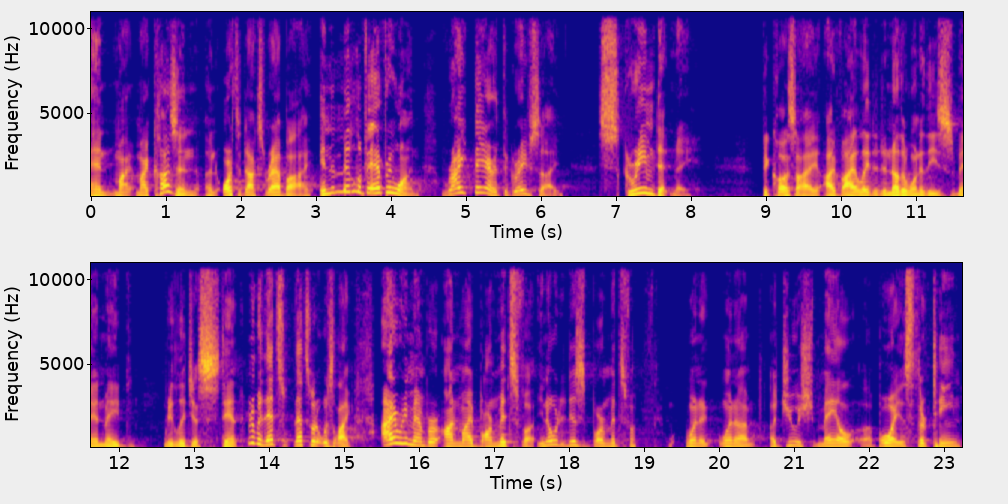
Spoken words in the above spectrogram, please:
And my, my cousin, an Orthodox rabbi, in the middle of everyone, right there at the graveside, screamed at me because I, I violated another one of these man made religious stand. Remember, that's, that's what it was like. I remember on my bar mitzvah, you know what it is, bar mitzvah? When a, when a, a Jewish male uh, boy is 13,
